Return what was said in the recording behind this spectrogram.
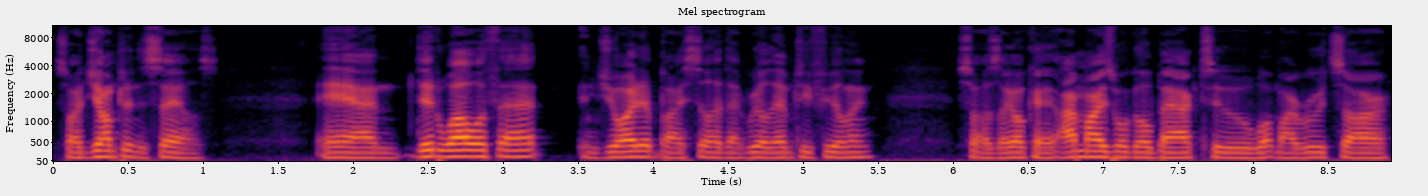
So, I jumped into sales and did well with that. Enjoyed it, but I still had that real empty feeling. So, I was like, okay, I might as well go back to what my roots are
